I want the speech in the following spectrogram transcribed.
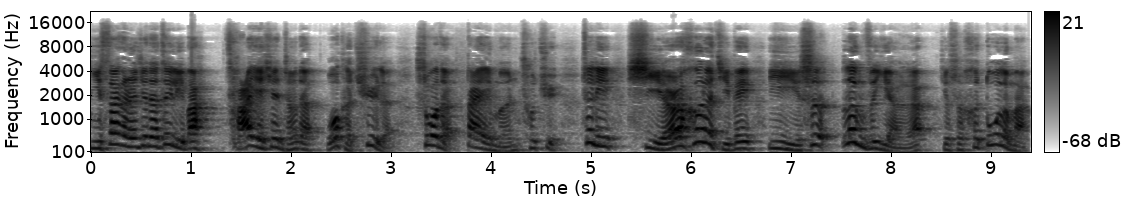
你三个人就在这里吧，茶也现成的，我可去了。”说着带门出去。这里喜儿喝了几杯，已是愣着眼了，就是喝多了嘛。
